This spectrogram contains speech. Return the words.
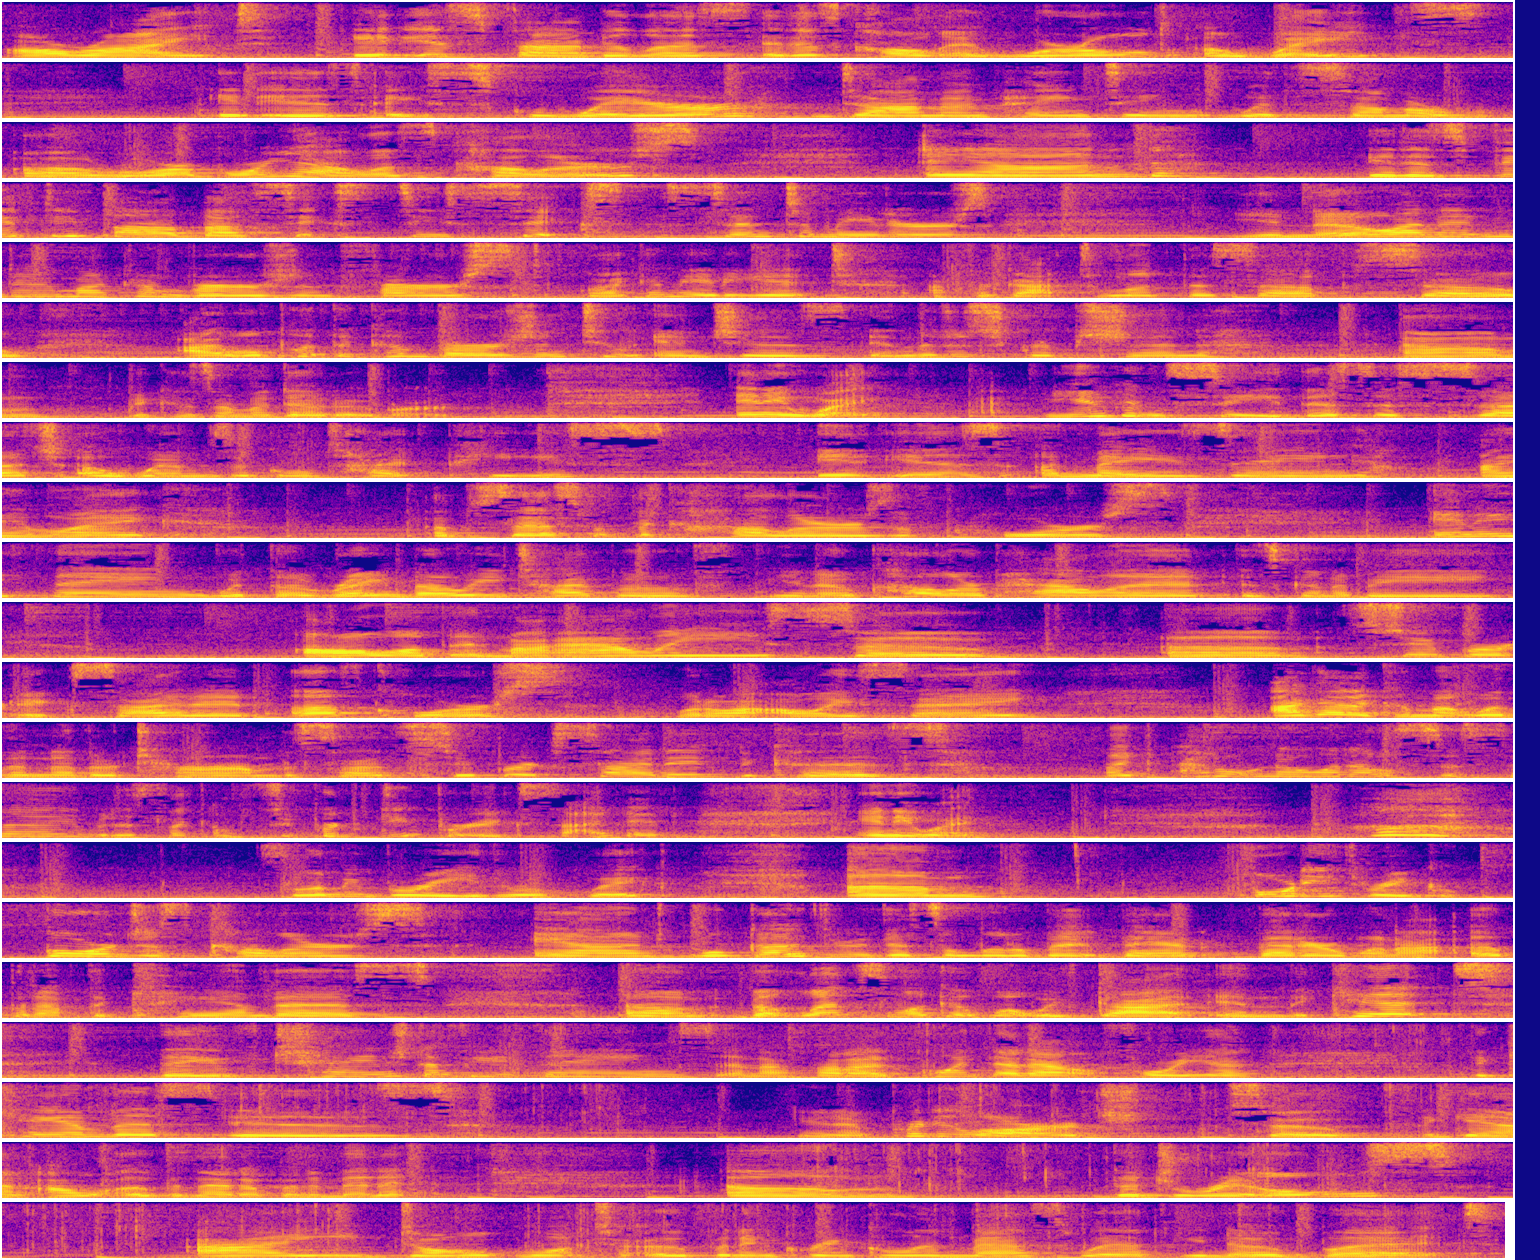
All right, it is fabulous. It is called A World Awaits. It is a square diamond painting with some Aurora Borealis colors. And it is 55 by 66 centimeters. You know I didn't do my conversion first, like an idiot. I forgot to look this up. So I will put the conversion to inches in the description um, because I'm a dodo bird. Anyway, you can see this is such a whimsical type piece. It is amazing. I am like obsessed with the colors, of course. Anything with a rainbowy type of, you know, color palette is gonna be all up in my alley. So um, super excited, of course. What do I always say? I gotta come up with another term besides super excited because like, I don't know what else to say, but it's like, I'm super duper excited. Anyway, so let me breathe real quick. Um, 43 gorgeous colors and we'll go through this a little bit better when I open up the canvas. Um, but let's look at what we've got in the kit. They've changed a few things and I thought I'd point that out for you. The canvas is, you know, pretty large. So again, I'll open that up in a minute. Um, the drills, I don't want to open and crinkle and mess with, you know, but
